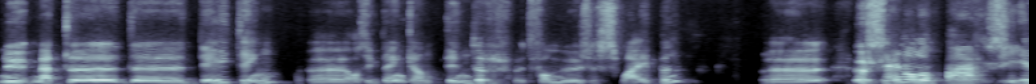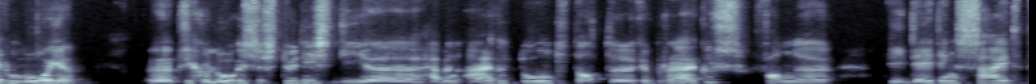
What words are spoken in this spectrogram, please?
Nu, met de dating, als ik denk aan Tinder, het fameuze swipen, er zijn al een paar zeer mooie psychologische studies die hebben aangetoond dat gebruikers van die datingsite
